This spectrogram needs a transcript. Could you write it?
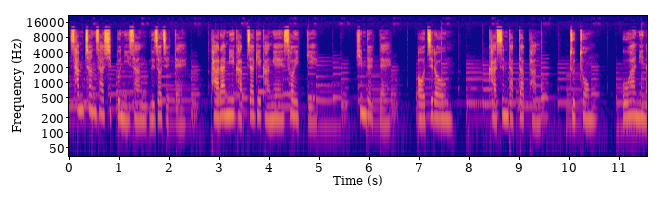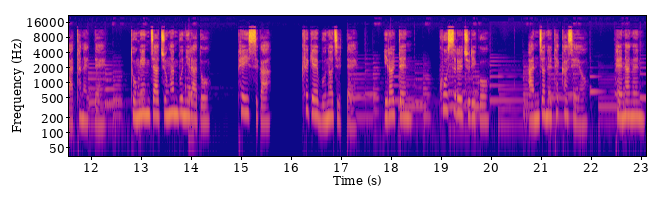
3040분 이상 늦어질 때, 바람이 갑자기 강해 서 있기 힘들 때, 어지러움, 가슴 답답함, 두통, 오한이 나타날 때, 동행자 중 한 분이라도 페이스가 크게 무너질 때, 이럴 땐 코스를 줄이고 안전을 택하세요. 배낭은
